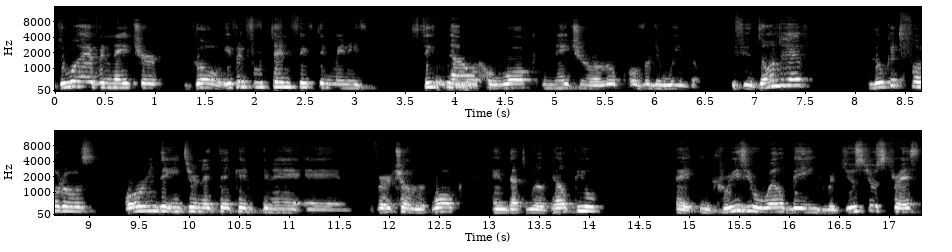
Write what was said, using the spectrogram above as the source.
do have a nature, go even for 10, 15 minutes, sit down or walk in nature or look over the window. If you don't have, look at photos or in the internet, take a, a, a virtual walk, and that will help you uh, increase your well-being, reduce your stress,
